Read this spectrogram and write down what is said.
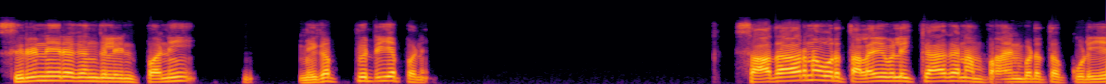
சிறுநீரகங்களின் பணி மிகப்பெரிய பணி. சாதாரண ஒரு தலைவலிக்காக நாம் பயன்படுத்தக்கூடிய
